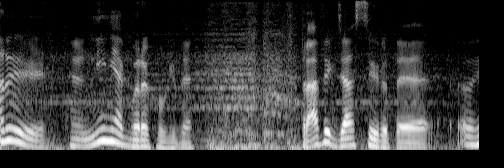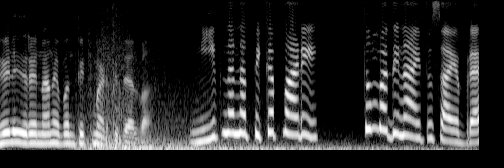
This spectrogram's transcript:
ಅರೆ ನೀನ್ ಯಾಕೆ ಬರೋಕ್ಕೆ ಹೋಗಿದ್ದೆ? ಟ್ರಾಫಿಕ್ ಜಾಸ್ತಿ ಇರುತ್ತೆ. ಹೇಳಿದರೆ ನಾನೇ ಬಂದು ಪಿಕ್ ಮಾಡ್ತಿದ್ದೆ ಅಲ್ವಾ? ನೀವ್ ನನ್ನ ಪಿಕಪ್ ಮಾಡಿ ತುಂಬಾ ದಿನ ಆಯ್ತು ಸಾಹೇಬ್ರೆ.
